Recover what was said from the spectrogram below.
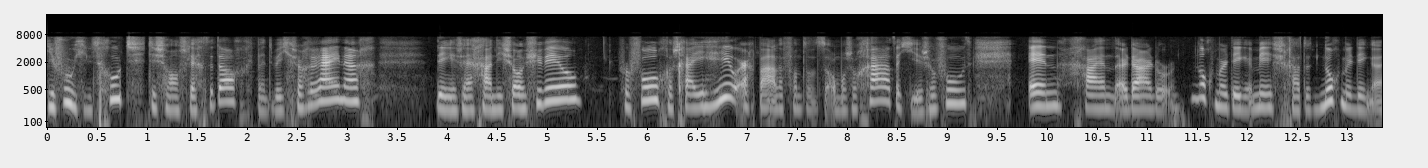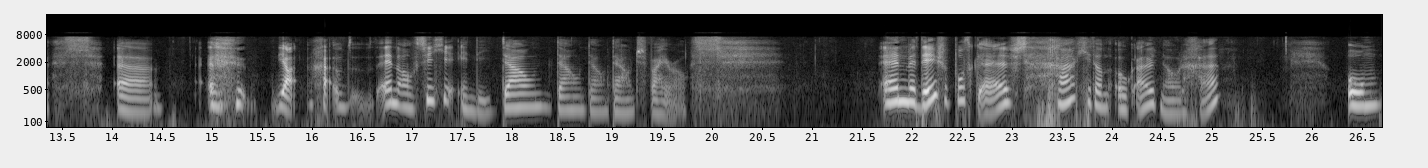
je voelt je niet goed, het is een slechte dag, je bent een beetje zagrijnig, dingen zijn, gaan niet zoals je wil. Vervolgens ga je heel erg balen van dat het allemaal zo gaat, dat je je zo voelt. En gaan er daardoor nog meer dingen mis, gaat het nog meer dingen... Uh, ja, en dan zit je in die down, down, down, down spiral. En met deze podcast ga ik je dan ook uitnodigen om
